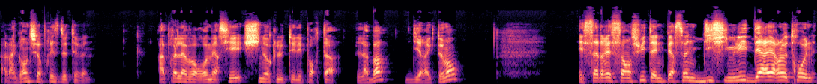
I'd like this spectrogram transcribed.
à la grande surprise de Taven. Après l'avoir remercié, Shinnok le téléporta là-bas, directement, et s'adressa ensuite à une personne dissimulée derrière le trône,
